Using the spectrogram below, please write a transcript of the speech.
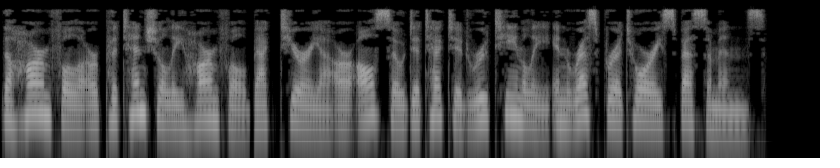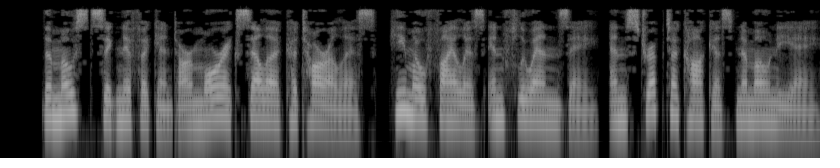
The harmful or potentially harmful bacteria are also detected routinely in respiratory specimens. The most significant are Moraxella catarrhalis, Haemophilus influenzae, and Streptococcus pneumoniae.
